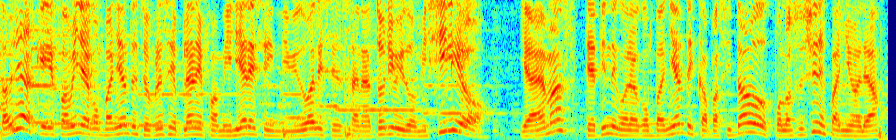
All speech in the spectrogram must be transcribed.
¿Sabías que Familia Acompañantes te ofrece planes familiares e individuales en sanatorio y domicilio? Y además te atiende con acompañantes capacitados por la Asociación Española.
